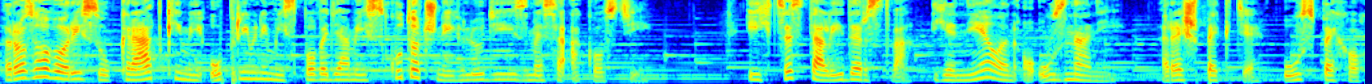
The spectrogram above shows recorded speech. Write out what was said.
Rozhovory sú krátkými, úprimnými spovediami skutočných ľudí z mesa a kostí. Ich cesta líderstva je nielen o uznaní, rešpekte, úspechoch,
